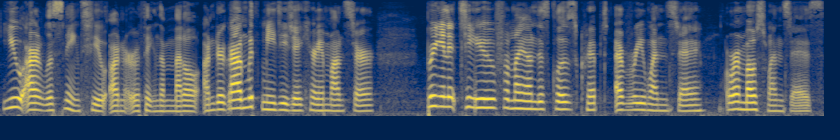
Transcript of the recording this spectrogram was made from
You are listening to Unearthing the Metal Underground with me, DJ Carrie Monster bringing it to you from my undisclosed crypt every Wednesday or most Wednesdays.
